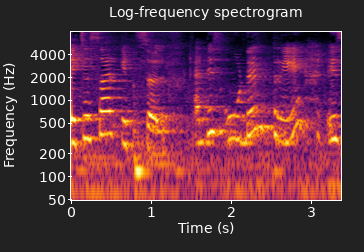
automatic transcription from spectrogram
HSR itself and this wooden tray is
